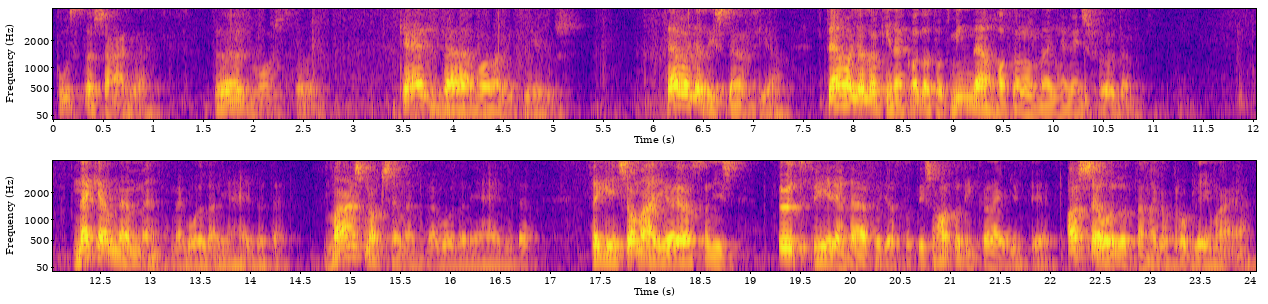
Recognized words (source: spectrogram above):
pusztaság lett, Töltsd most föl. Kezd velem valamit, Jézus. Te vagy az Isten fia. Te vagy az, akinek adatot minden hatalom menjen és földön. Nekem nem ment megoldani a helyzetet. Másnak sem ment megoldani a helyzetet. Szegény Samáriai asszony is öt férjet elfogyasztott, és a hatodikkal együtt élt. Az se oldotta meg a problémáját.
